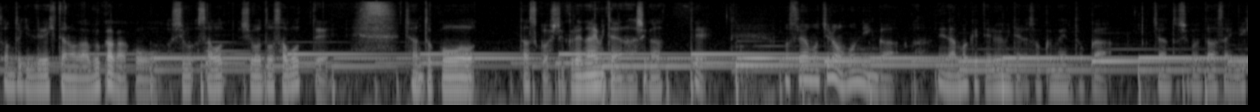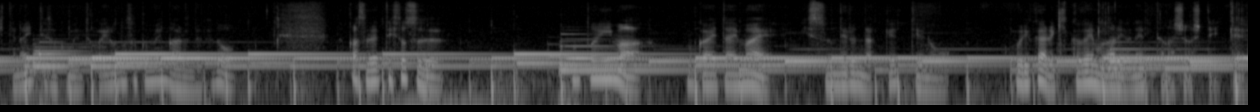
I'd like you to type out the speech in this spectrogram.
その時出てきたのが部下がこう仕事をサボってちゃんとこうタスクをしてくれないみたいな話があって、まあ、それはもちろん本人が、ね、怠けてるみたいな側面とかちゃんと仕事アサインできてないっていう側面とかいろんな側面があるんだけどなんかそれって一つ本当に今迎えたい前に進んでるんだっけっていうのを振り返るきっかけにもなるよねって話をしていて、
